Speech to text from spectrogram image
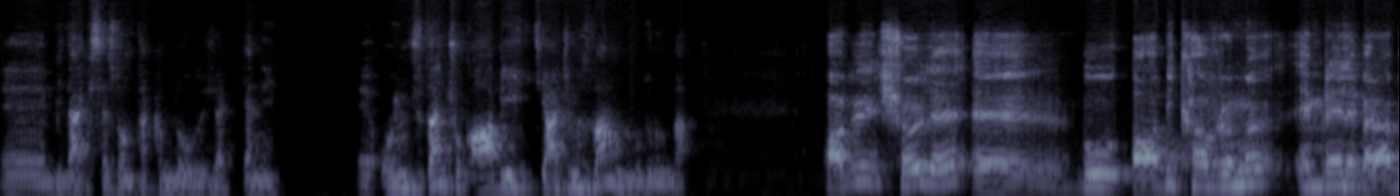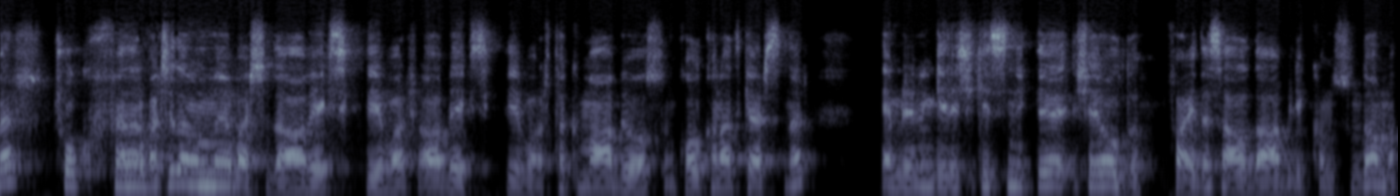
e, bir dahaki sezon takımda olacak. Yani e, oyuncudan çok abiye ihtiyacımız var mı bu durumda? Abi şöyle e, bu abi kavramı Emre ile beraber çok Fenerbahçe'de anılmaya başladı. Abi eksikliği var, abi eksikliği var. Takım abi olsun, kol kanat gersinler. Emre'nin gelişi kesinlikle şey oldu. Fayda sağladı abilik konusunda ama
